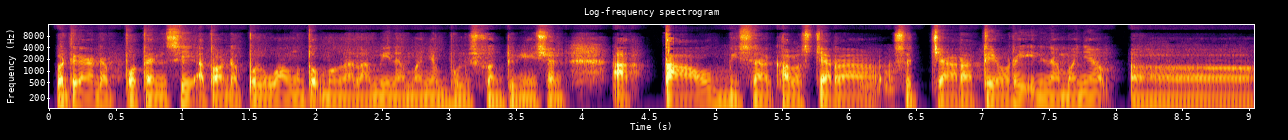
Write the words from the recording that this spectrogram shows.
berarti kan ada potensi atau ada peluang untuk mengalami namanya bullish continuation atau bisa kalau secara secara teori ini namanya uh,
